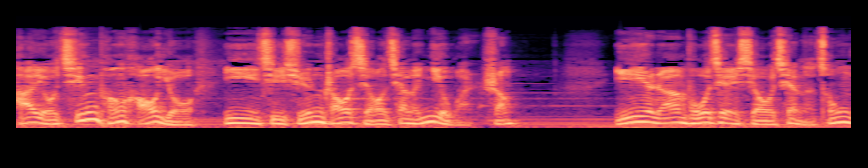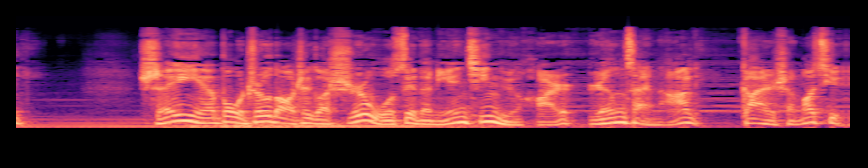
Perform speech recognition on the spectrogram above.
还有亲朋好友一起寻找小倩了一晚上，依然不见小倩的踪影。谁也不知道这个十五岁的年轻女孩人在哪里，干什么去了。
